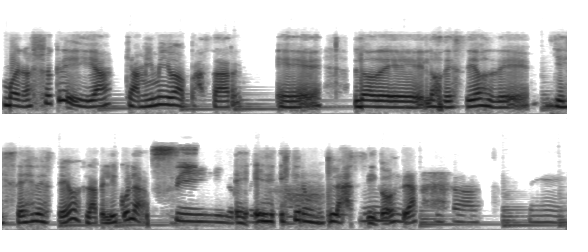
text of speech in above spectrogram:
Bueno, yo creía que a mí me iba a pasar eh, lo de los deseos de 16 deseos, la película. Sí, Eh, es, es que era un clásico, o Sí, sea, sí.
